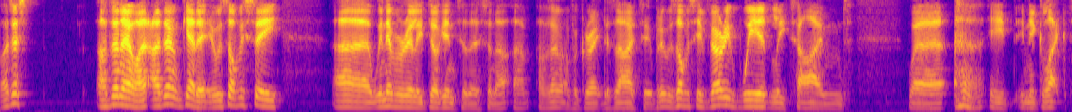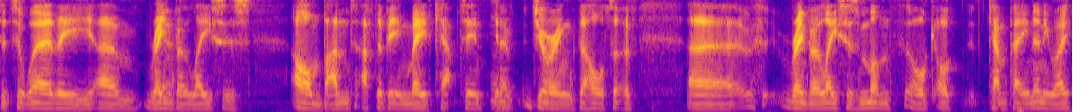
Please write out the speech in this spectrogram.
I just, I don't know. I, I don't get it. It was obviously uh, we never really dug into this, and I, I don't have a great desire to. But it was obviously very weirdly timed, where he, he neglected to wear the um, rainbow laces armband after being made captain. You know, during the whole sort of uh, rainbow laces month or, or campaign, anyway.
